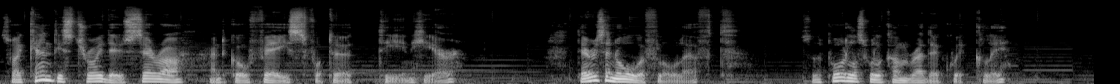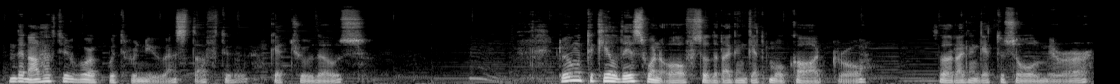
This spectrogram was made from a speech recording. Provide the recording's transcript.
So I can destroy the Ysera and go face for 13 here. There is an overflow left, so the portals will come rather quickly. And then I'll have to work with renew and stuff to get through those. Do I want to kill this one off so that I can get more card draw? So that I can get to Soul Mirror?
